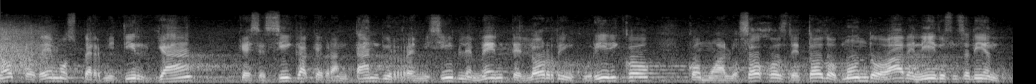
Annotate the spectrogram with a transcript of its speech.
no podemos permitir ya que se siga quebrantando irremisiblemente el orden jurídico como a los ojos de todo mundo ha venido sucediendo.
